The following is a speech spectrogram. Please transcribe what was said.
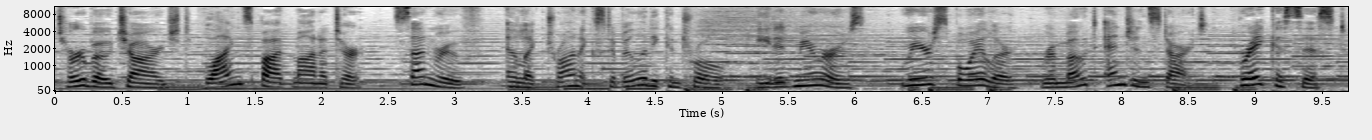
turbocharged, blind spot monitor, sunroof, electronic stability control, heated mirrors, rear spoiler, remote engine start, brake assist.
